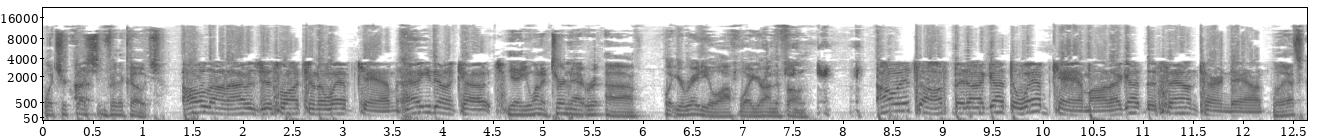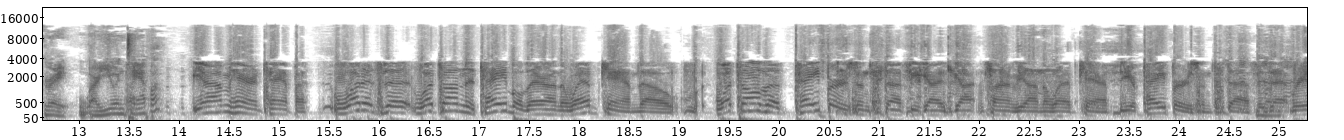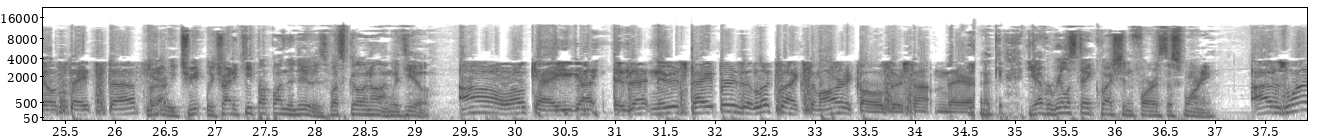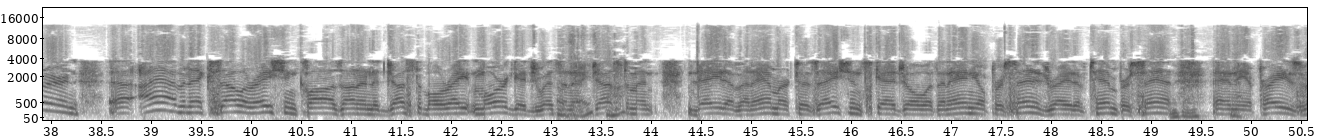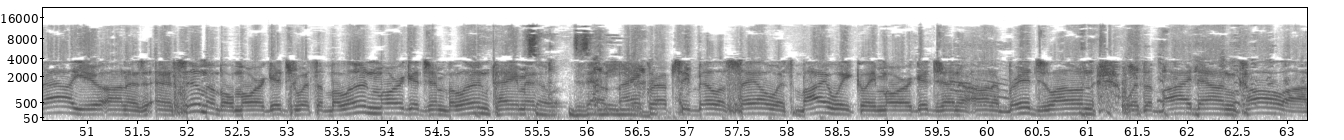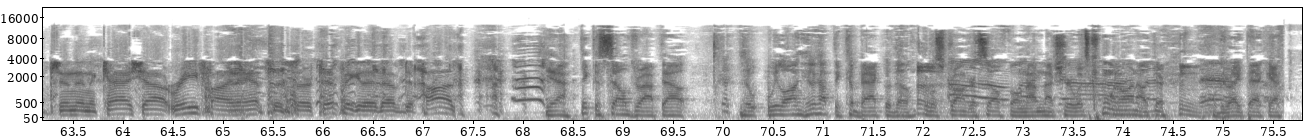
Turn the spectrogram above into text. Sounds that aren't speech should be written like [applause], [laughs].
What's your question for the coach? Hold on. I was just watching the webcam. How you doing, Coach? Yeah, you want to turn that, uh, put your radio off while you're on the phone. [laughs] Oh, it's off, but I got the webcam on. I got the sound turned down. Well, that's great. Are you in Tampa? Yeah, I'm here in Tampa. What is the what's on the table there on the webcam though? What's all the papers and stuff you guys got in front of you on the webcam? Your papers and stuff. Is that real estate stuff? or- Yeah, we treat, we try to keep up on the news. What's going on with you? Oh, okay. You got is that newspapers? It looks like some articles or something there. Okay. Do you have a real estate question for us this morning? I was wondering, uh, I have an acceleration clause on an adjustable rate mortgage with an Okay, uh-huh. adjustment date of an amortization schedule with an annual percentage rate of 10% and the appraised value on a, an assumable mortgage with a balloon mortgage and balloon payment So, does that a mean bankruptcy bill of sale with biweekly mortgage and a, on a bridge loan with a buy down call option and a cash out refinance a certificate of deposit. Yeah, I think the cell dropped out. So we long, he'll have to come back with a little stronger oh cell phone. I'm not sure what's going on out there. We'll be right back after.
